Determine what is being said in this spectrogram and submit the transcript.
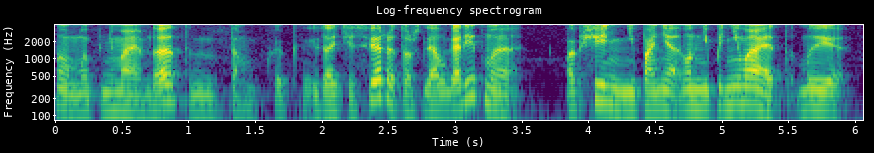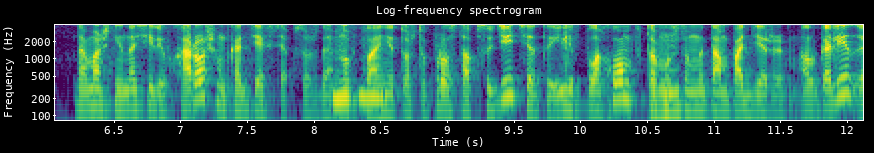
ну, мы понимаем, да, там, как из IT-сферы, тоже для алгоритма вообще непонятно, он не понимает, мы домашнее насилие в хорошем контексте обсуждаем, mm-hmm. ну, в плане то, что просто обсудить это, или в плохом, потому mm-hmm. что мы там поддерживаем. Алгоритм,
